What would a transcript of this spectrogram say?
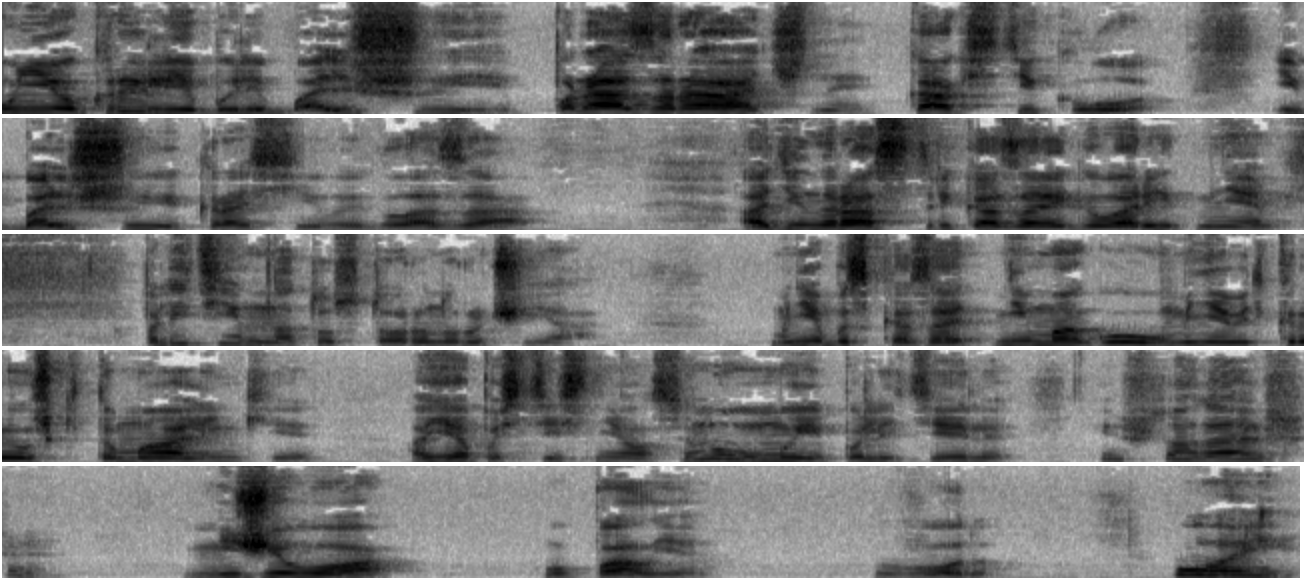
У нее крылья были большие, прозрачные, как стекло, и большие красивые глаза. Один раз стрекоза и говорит мне, полетим на ту сторону ручья. Мне бы сказать, не могу, у меня ведь крылышки-то маленькие. А я постеснялся. Ну, мы и полетели. И что дальше? Ничего. Упал я в воду. Ой,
